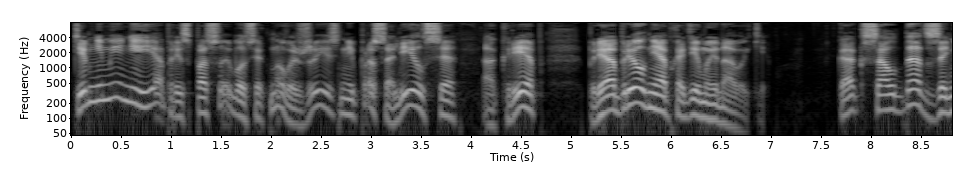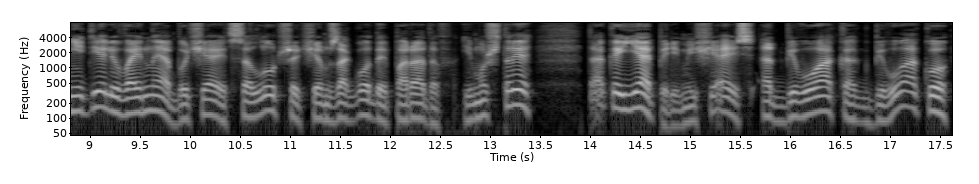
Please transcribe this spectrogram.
Тем не менее, я приспособился к новой жизни, просолился, окреп, приобрел необходимые навыки. Как солдат за неделю войны обучается лучше, чем за годы парадов и муштры, так и я перемещаюсь от бивуака к бивуаку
